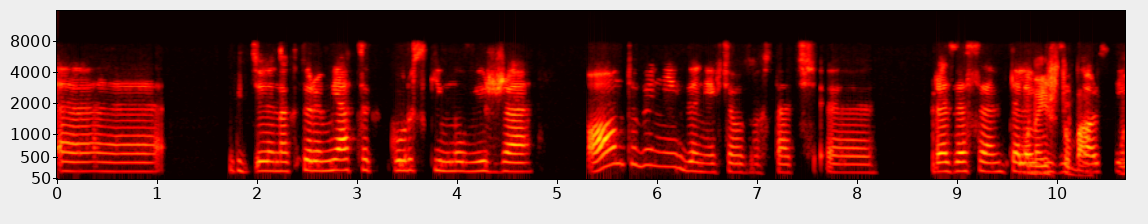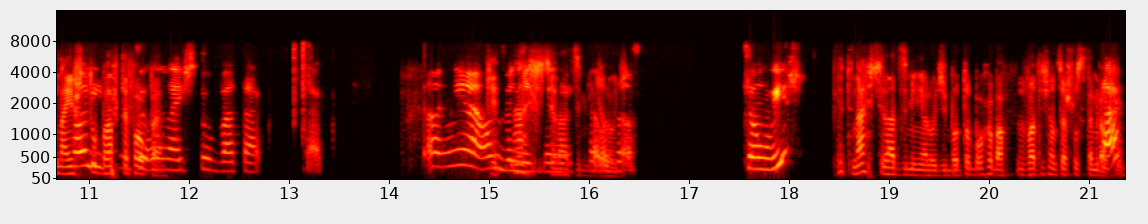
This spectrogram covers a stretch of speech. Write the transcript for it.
e, gdzie, na którym Jacek Kurski mówi, że on to by nigdy nie chciał zostać e, prezesem telewizji Unajsztuba. polskiej. Unajsztuba w Politycy TVP. Tak, tak. O nie, on by 15 nigdy nie chciał zostać. Co mówisz? 15 lat zmienia ludzi, bo to było chyba w 2006 Tak? roku.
